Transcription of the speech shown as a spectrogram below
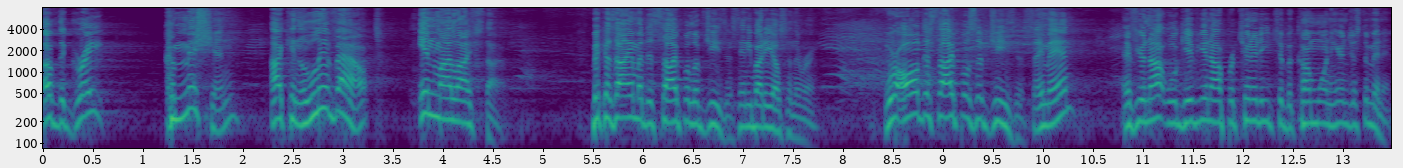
of the Great Commission I can live out in my lifestyle. Because I am a disciple of Jesus. Anybody else in the room? We're all disciples of Jesus. Amen? And if you're not, we'll give you an opportunity to become one here in just a minute.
